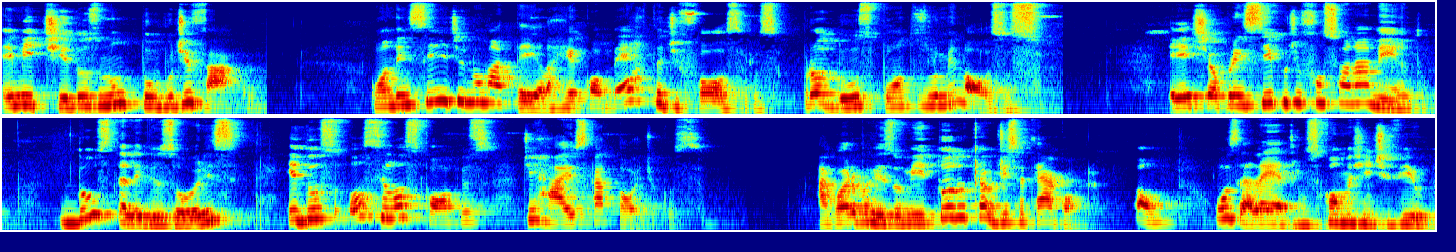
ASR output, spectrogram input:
emitidos num tubo de vácuo. Quando incide numa tela recoberta de fósforos, produz pontos luminosos. Este é o princípio de funcionamento dos televisores e dos osciloscópios de raios catódicos. Agora eu vou resumir tudo o que eu disse até agora. Bom, os elétrons, como a gente viu,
